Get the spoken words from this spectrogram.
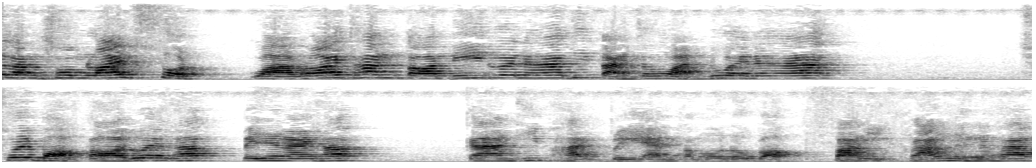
กำลังชมไลฟ์สดกว่าร้อยท่านตอนนี้ด้วยนะฮะที่ต่างจังหวัดด้วยนะฮะช่วยบอกต่อด้วยครับ เป็นยังไงครับ การที่ผ่าน pre-amp กับ monoblock ฟังอีกครั้งหนึ่งนะครับ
